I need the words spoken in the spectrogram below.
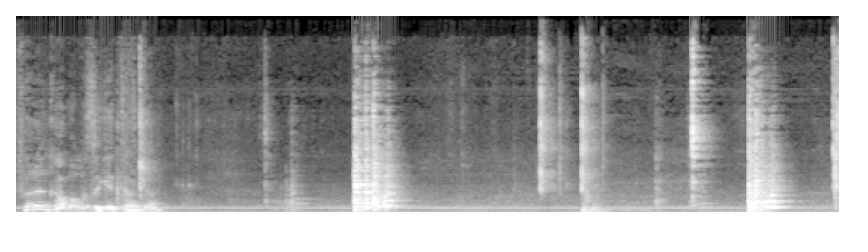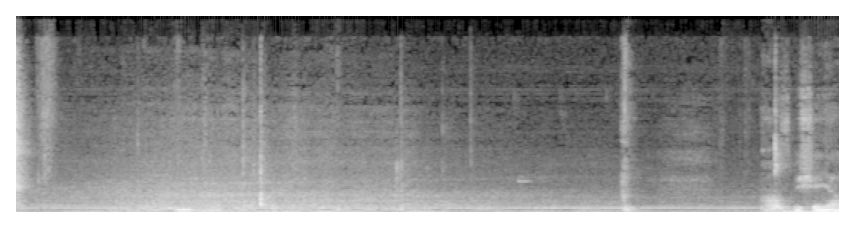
Fırın kabımızı getirdim. Az bir şey ya.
